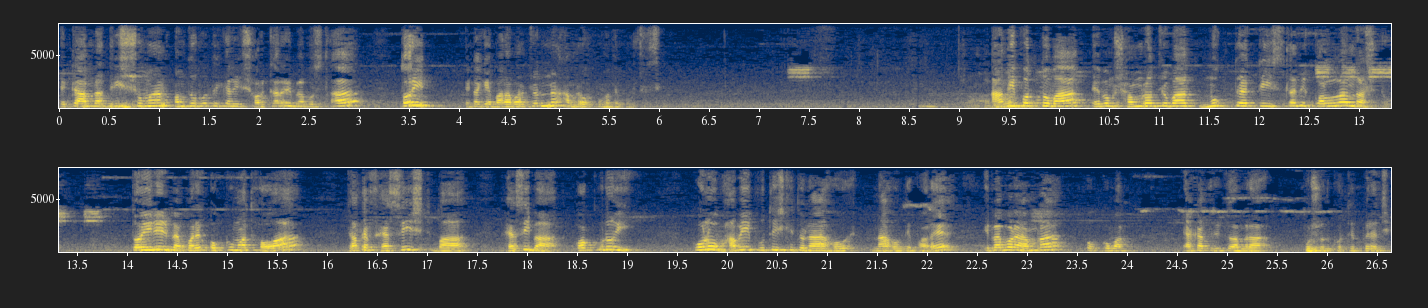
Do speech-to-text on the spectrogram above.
এটা আমরা দৃশ্যমান অন্তর্বর্তীকালীন সরকারের ব্যবস্থা তরিত এটাকে বাড়াবার জন্য আমরা ঐক্যমতে পৌঁছেছি আধিপত্যবাদ এবং সাম্রাজ্যবাদ মুক্ত একটি ইসলামী কল্যাণ রাষ্ট্র তৈরির ব্যাপারে ঐক্যমত হওয়া, যাতে ফ্যাসিস্ট বা ফ্যাসিবাদ কখনোই কোনোভাবেই প্রতিষ্ঠিত না না হতে পারে, এ ব্যাপারে আমরা ঐক্যমত একাত্রিত আমরা পোষণ করতে পেরেছি।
